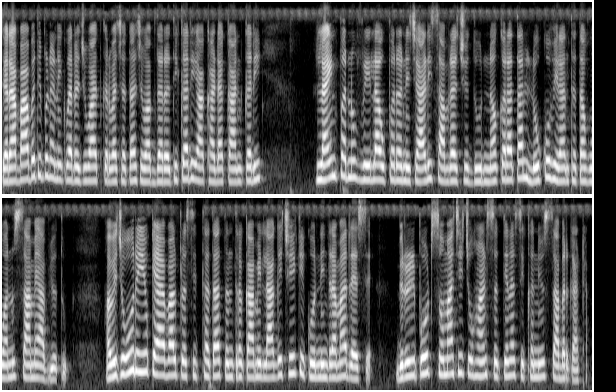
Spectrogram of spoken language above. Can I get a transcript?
ત્યારે આ બાબતે પણ અનેકવાર રજૂઆત કરવા છતાં જવાબદાર અધિકારી આ ખાડા કાન કરી લાઇન પરનું વેલા ઉપર અને ચાળી સામ્રાજ્ય દૂર ન કરાતા લોકો હેરાન થતા હોવાનું સામે આવ્યું હતું. હવે જોવું રહ્યું કે આ અહેવાલ પ્રસિદ્ધ થતાં તંત્ર કામે લાગે છે કે કોર નિંદ્રામાં રહેશે. બ્યુરો રિપોર્ટ સોમાજી ચૌહાણ, સત્યના શિખર ન્યૂઝ, સાબરકાંઠા.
